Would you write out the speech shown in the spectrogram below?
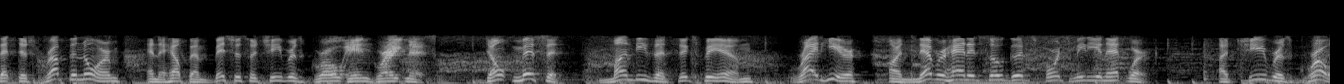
that disrupt the norm and to help ambitious achievers grow in greatness. Don't miss it. Mondays at 6 p.m. right here on Never Had It So Good Sports Media Network. Achievers grow.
